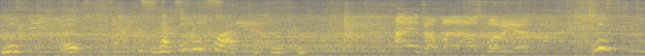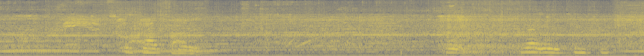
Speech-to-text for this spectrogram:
Mist. Ey, ich hab dich nicht vor abgeschlossen. Einfach mal ausprobieren. Mist. Ich glaub's nicht. Oh, ja, ihr Kindchen.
